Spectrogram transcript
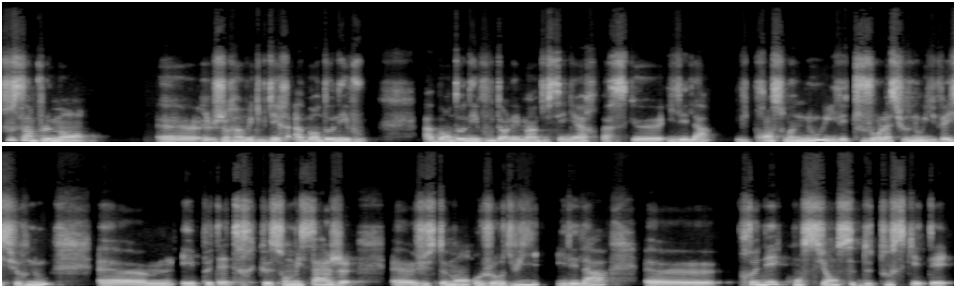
tout simplement, j'aurais envie de vous dire, abandonnez-vous. Abandonnez-vous dans les mains du Seigneur parce qu'il est là, il prend soin de nous, il est toujours là sur nous, il veille sur nous. Euh, et peut-être que son message, euh, justement, aujourd'hui, il est là. Euh, prenez conscience de tout ce qui était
